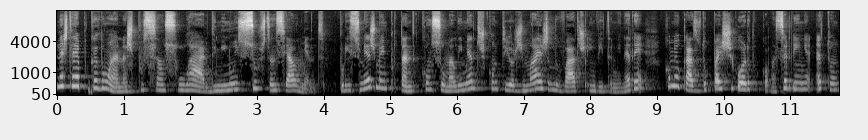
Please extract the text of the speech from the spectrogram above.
Nesta época do ano, a exposição solar diminui substancialmente. Por isso mesmo é importante que consuma alimentos com teores mais elevados em vitamina D, como é o caso do peixe gordo, como a sardinha, atum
